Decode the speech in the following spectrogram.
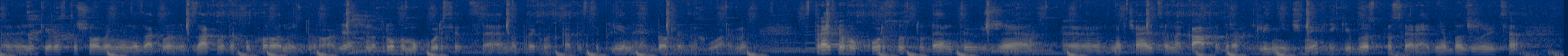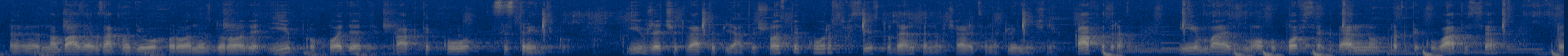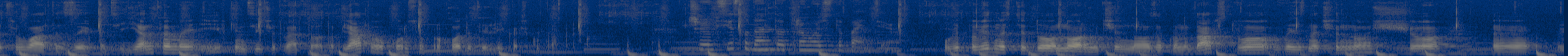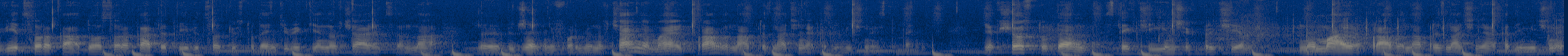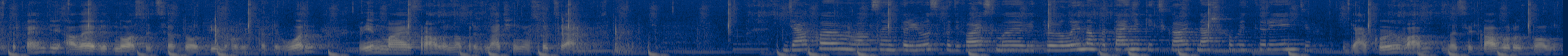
е, які розташовані на заклад- в закладах охорони здоров'я. На другому курсі це, наприклад, така дисципліна, як догляд за хворими. З третього курсу студенти вже е, навчаються на кафедрах клінічних, які безпосередньо базуються е, на базах закладів охорони здоров'я і проходять практику сестринську. І вже четвертий, п'ятий, шостий курс всі студенти навчаються на клінічних кафедрах і мають змогу повсякденно практикуватися, працювати з пацієнтами і в кінці четвертого та п'ятого курсу проходити лікарську практику. Чи всі студенти отримують стипендію? У відповідності до норм чинного законодавства визначено, що е, від 40 до 45% студентів, які навчаються на бюджетній формі навчання, мають право на призначення академічної стипендії. Якщо студент з тих чи інших причин не має права на призначення академічної стипендії, але відноситься до пільгових категорій, він має право на призначення соціальної стипендії. Дякуємо вам за інтерв'ю. Сподіваюсь, ми відповіли на питання, які цікавить наших абітурієнтів. Дякую вам за цікаву розмову.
